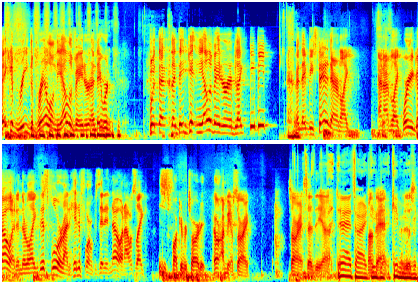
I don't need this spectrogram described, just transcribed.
they could read the braille on the elevator and they were but that, they'd get in the elevator and be like beep beep and they'd be standing there like and I'm like, "Where are you going?" And they're like, "This floor." And I'd hit it for them because they didn't know. And I was like, "This is fucking retarded." Or I mean, I'm sorry. Sorry, I said the. uh Yeah, it's all right. Keep, bad. keep it moving.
